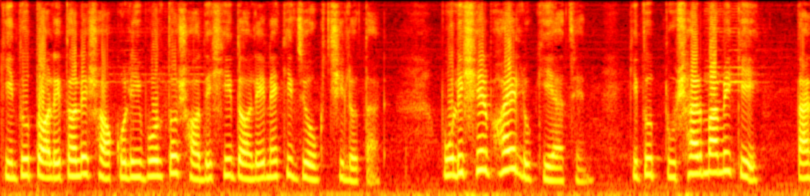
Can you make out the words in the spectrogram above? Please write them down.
কিন্তু তলে তলে সকলেই বলতো স্বদেশী দলে নাকি যোগ ছিল তার। পুলিশের ভয়ে লুকিয়ে আছেন। কিন্তু তুষার মামিকে তার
